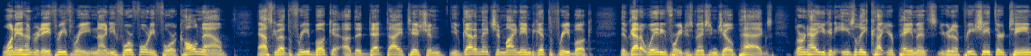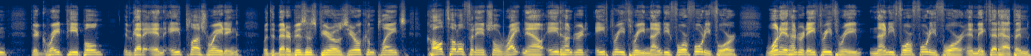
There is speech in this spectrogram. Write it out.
1 800 833 9444. Call now. Ask about the free book, uh, The Debt Dietitian. You've got to mention my name to get the free book. They've got it waiting for you. Just mention Joe Pags. Learn how you can easily cut your payments. You're going to appreciate their team. They're great people. They've got an A plus rating with the Better Business Bureau, zero complaints. Call Total Financial right now, 800 833 9444, 1 800 833 9444, and make that happen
